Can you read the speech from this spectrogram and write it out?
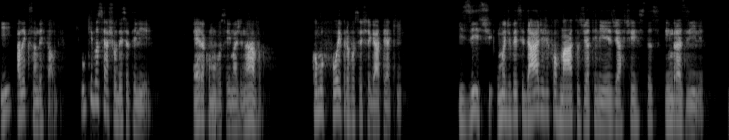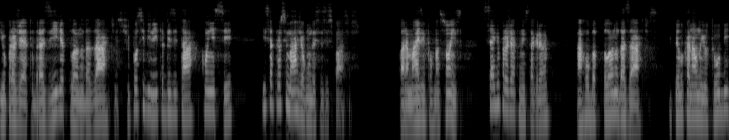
e Alexander Calder. O que você achou desse ateliê? Era como você imaginava? Como foi para você chegar até aqui? Existe uma diversidade de formatos de ateliês de artistas em Brasília, e o projeto Brasília Plano das Artes te possibilita visitar, conhecer e se aproximar de algum desses espaços. Para mais informações, segue o projeto no Instagram, arroba Plano das Artes, e pelo canal no YouTube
